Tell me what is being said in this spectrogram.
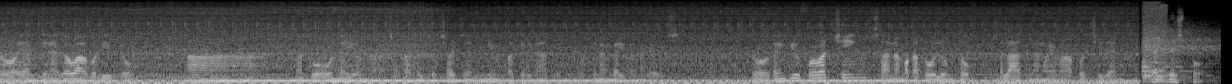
So, ayan, ginagawa ko dito. Ah, nag-o-on na yun at saka nag-charge na rin yung battery natin. So, tinanggal ko na guys. So, thank you for watching. Sana makatulong to sa lahat ng mga mga kotse dyan. God bless po.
